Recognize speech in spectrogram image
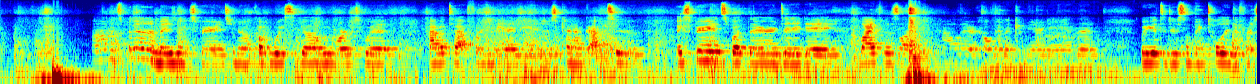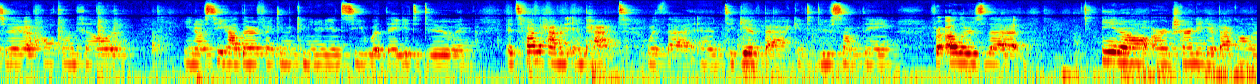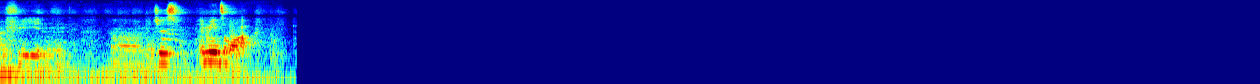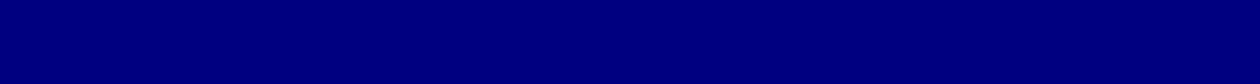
Um, it's been an amazing experience. You know, a couple weeks ago we worked with Habitat for Humanity and just kind of got to experience what their day-to-day life is like and how they're helping the community. And then we get to do something totally different today at Hawthorn Hill and you know see how they're affecting the community and see what they get to do. And it's fun to have an impact with that and to give back and to do something for others that you know are trying to get back on their feet and um, it just it means a lot.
